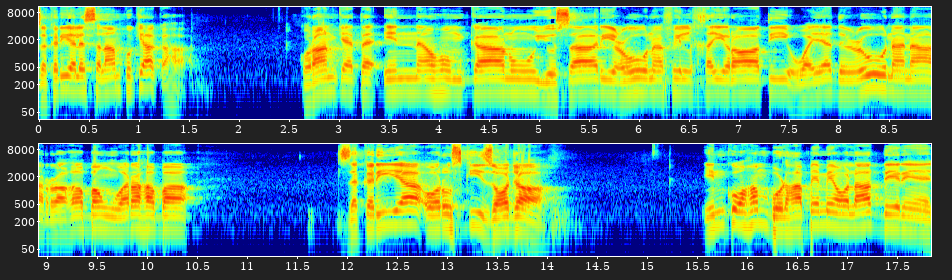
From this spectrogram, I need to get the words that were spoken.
زکری علیہ السلام کو کیا کہا قرآن کہتا ہے کانو زکریہ اور اس کی زوجا ان کو ہم بڑھاپے میں اولاد دے رہے ہیں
